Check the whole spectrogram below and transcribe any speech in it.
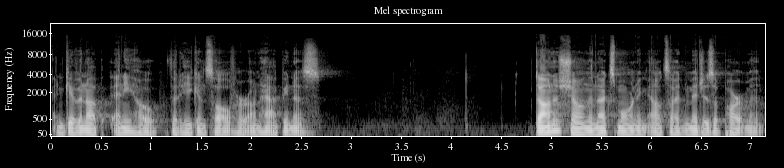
and given up any hope that he can solve her unhappiness. Don is shown the next morning outside Midge's apartment,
